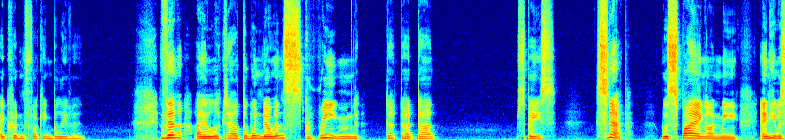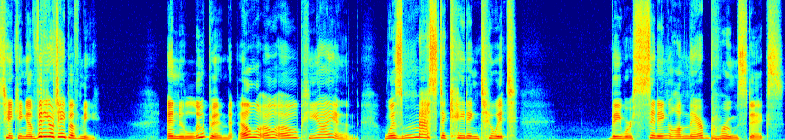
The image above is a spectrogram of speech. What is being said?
I couldn't fucking believe it. Then I looked out the window and screamed. Dot dot dot. Space. Snap was spying on me and he was taking a videotape of me. And Lupin, L O O P I N, was masticating to it. They were sitting on their broomsticks.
